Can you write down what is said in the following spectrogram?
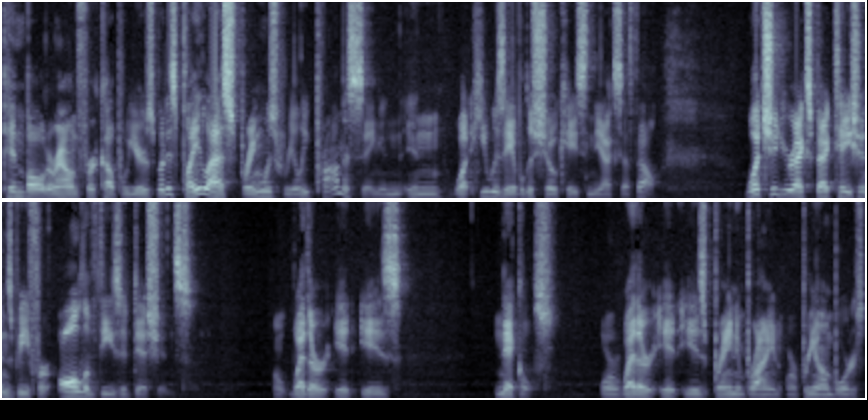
pinballed around for a couple years, but his play last spring was really promising in, in what he was able to showcase in the XFL. What should your expectations be for all of these additions? Uh, whether it is Nichols, or whether it is Brandon Bryan or Breon Borders.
